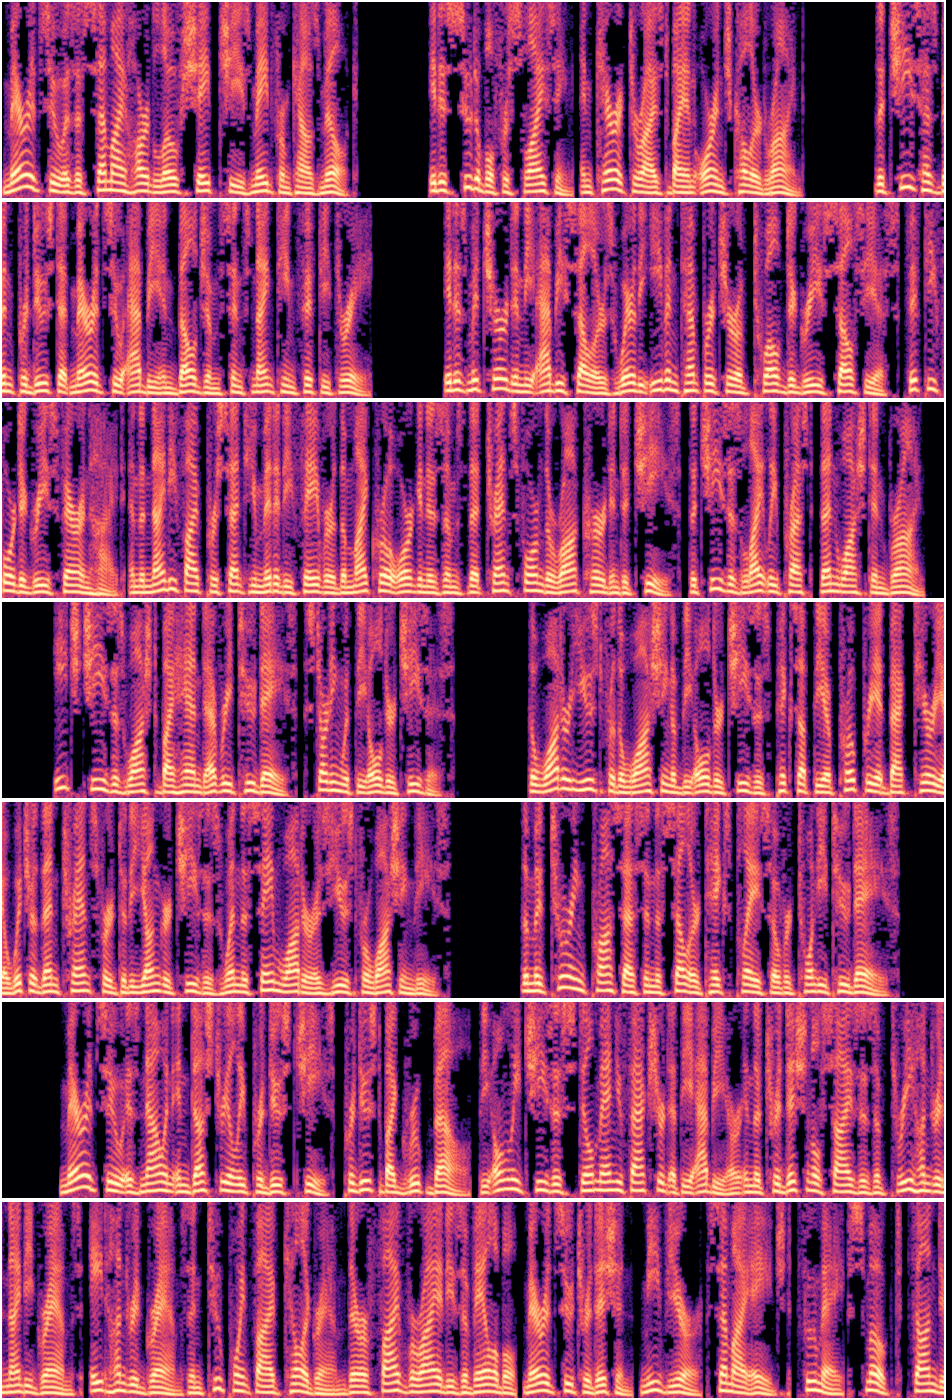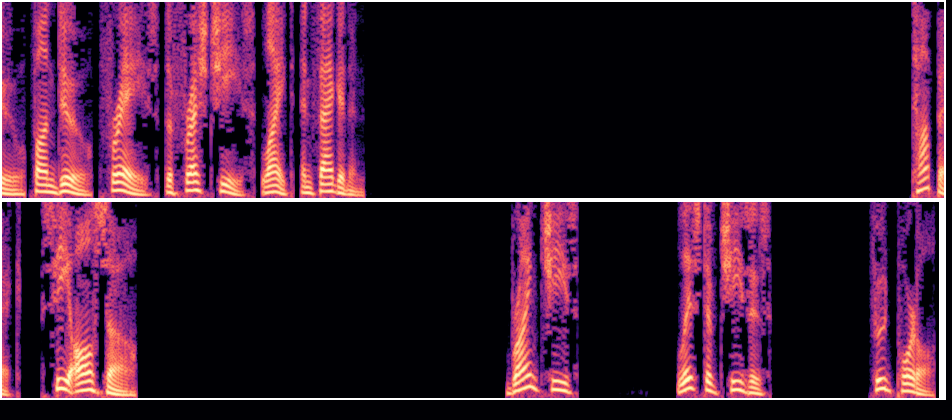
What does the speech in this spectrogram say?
Maredsous is a semi-hard loaf-shaped cheese made from cow's milk. It is suitable for slicing, and characterized by an orange-colored rind. The cheese has been produced at Maredsous Abbey in Belgium since 1953. It is matured in the abbey cellars where the even temperature of 12 degrees Celsius 54 degrees Fahrenheit and the 95% humidity favor the microorganisms that transform the raw curd into cheese. The cheese is lightly pressed, then washed in brine. Each cheese is washed by hand every two days, starting with the older cheeses. The water used for the washing of the older cheeses picks up the appropriate bacteria which are then transferred to the younger cheeses when the same water is used for washing these. The maturing process in the cellar takes place over 22 days. Maredsous is now an industrially produced cheese, produced by Groupe Bel. The only cheeses still manufactured at the Abbey are in the traditional sizes of 390 grams, 800 grams, and 2.5 kg. There are five varieties available: Maredsous Tradition, Mi Vieux, semi-aged, Fumé, smoked, Fondue, fondue, Fraise, the fresh cheese, light, and Fagotton. Topic. See also. Brined cheese. List of cheeses. Food portal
